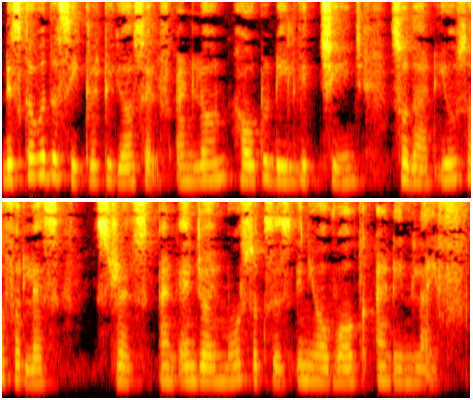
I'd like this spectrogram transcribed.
Discover the secret to yourself and learn how to deal with change so that you suffer less stress and enjoy more success in your work and in life.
